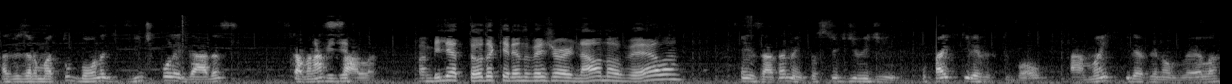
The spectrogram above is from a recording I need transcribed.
às vezes era uma tubona de 20 polegadas, ficava na família, sala. Família toda querendo ver jornal, novela. Exatamente, então você tinha que dividir o pai que queria ver futebol, a mãe que queria ver novela,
